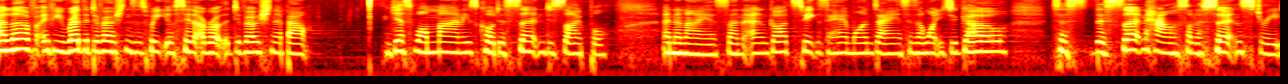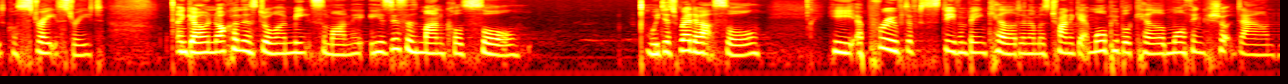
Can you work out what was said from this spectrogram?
I love, if you read the devotions this week, you'll see that I wrote the devotion about just one man who's called a certain disciple, Ananias. And, and God speaks to him one day and says, I want you to go to this certain house on a certain street called Straight Street and go and knock on this door and meet someone. He's just this man called Saul. We just read about Saul. He approved of Stephen being killed and then was trying to get more people killed, more things shut down.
